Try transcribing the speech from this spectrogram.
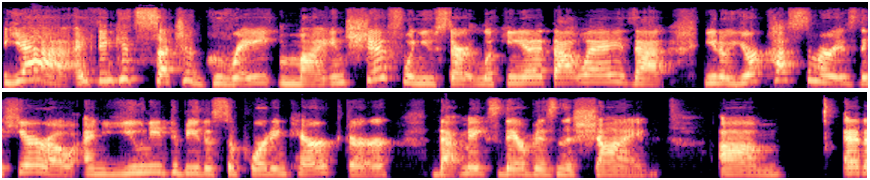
yeah i think it's such a great mind shift when you start looking at it that way that you know your customer is the hero and you need to be the supporting character that makes their business shine. Um and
